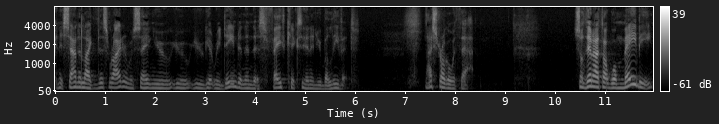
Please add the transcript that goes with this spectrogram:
And it sounded like this writer was saying you, you, you get redeemed, and then this faith kicks in and you believe it. I struggle with that. So then I thought, well, maybe,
